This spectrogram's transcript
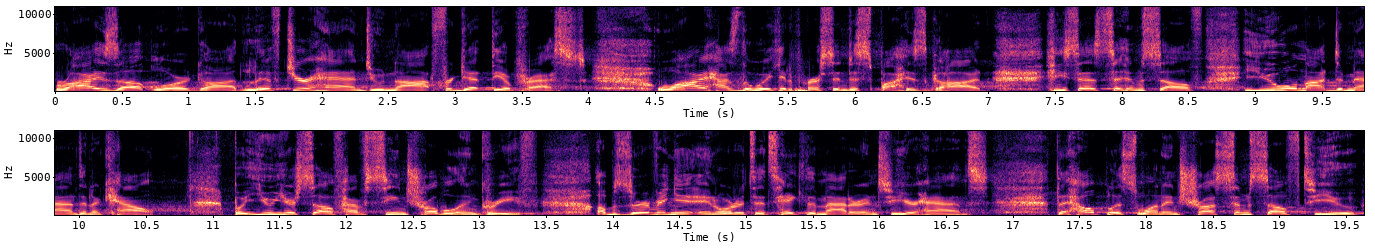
Rise up, Lord God. Lift your hand. Do not forget the oppressed. Why has the wicked person despised God? He says to himself, You will not demand an account, but you yourself have seen trouble and grief, observing it in order to take the matter into your hands. The helpless one entrusts himself to you.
